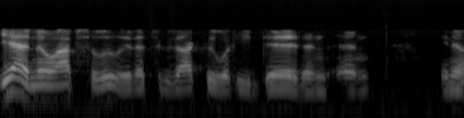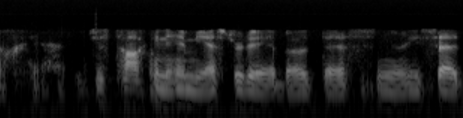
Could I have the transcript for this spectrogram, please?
Yeah, no, absolutely. That's exactly what he did, and and you know, just talking to him yesterday about this, you know, he said,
